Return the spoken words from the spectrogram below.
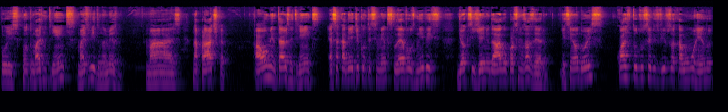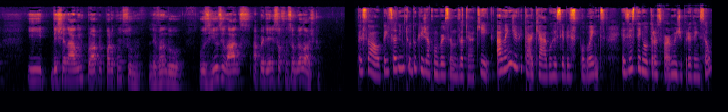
pois quanto mais nutrientes, mais vida, não é mesmo? Mas, na prática, ao aumentar os nutrientes, essa cadeia de acontecimentos leva os níveis de oxigênio da água próximos a zero. E sem O2, quase todos os seres vivos acabam morrendo e deixando a água imprópria para o consumo, levando os rios e lagos a perderem sua função biológica. Pessoal, pensando em tudo que já conversamos até aqui, além de evitar que a água receba esses poluentes, existem outras formas de prevenção?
